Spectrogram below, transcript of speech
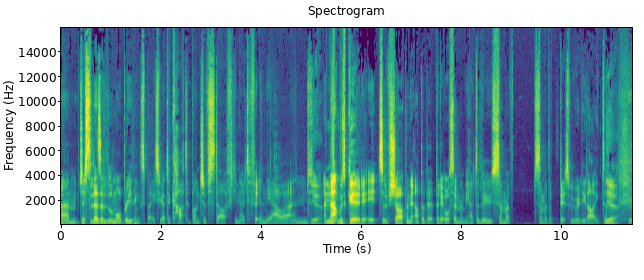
Um, just so there's a little more breathing space. We had to cut a bunch of stuff, you know, to fit in the hour, and Yeah. and that was good. It, it sort of sharpened it up a bit, but it also meant we had to lose some of some of the bits we really liked. And, Yeah, sure.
